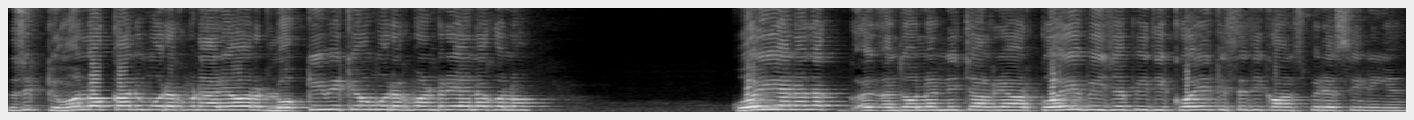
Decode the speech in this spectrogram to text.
ਤੁਸੀਂ ਕਿਉਂ ਲੋਕਾਂ ਨੂੰ ਮੂਰਖ ਬਣਾ ਰਹੇ ਹੋ ਔਰ ਲੋਕੀ ਵੀ ਕਿਉਂ ਮੂਰਖ ਬਣ ਰਹੇ ਆ ਇਹਨਾਂ ਕੋਲੋਂ? ਕੋਈ ਇਹਨਾਂ ਦਾ ਅੰਦੋਲਨ ਨਹੀਂ ਚੱਲ ਰਿਹਾ ਔਰ ਕੋਈ ਬੀਜੇਪੀ ਦੀ, ਕੋਈ ਕਿਸੇ ਦੀ ਕਨਸਪੀਰੇਸੀ ਨਹੀਂ ਹੈ।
